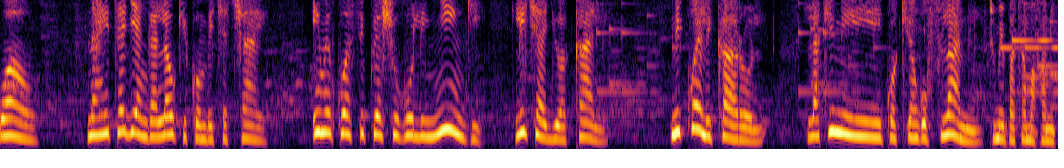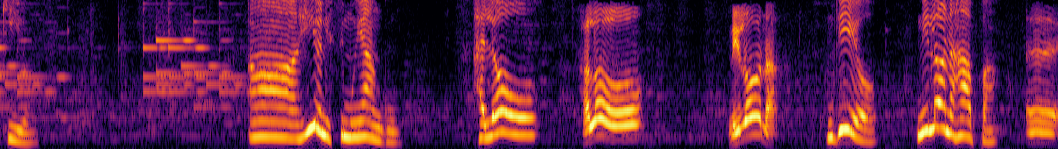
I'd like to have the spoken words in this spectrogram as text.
Wao, nahitaji angalau kikombe cha chai. Imekuwa siku ya shughuli nyingi licha ya jua kali. Ni kweli Carol, lakini kwa kiwango fulani tumepata mafanikio. Ah, hiyo ni simu yangu. Halo, Halo, Nilona. ndiyo Nilona hapa. Eh,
